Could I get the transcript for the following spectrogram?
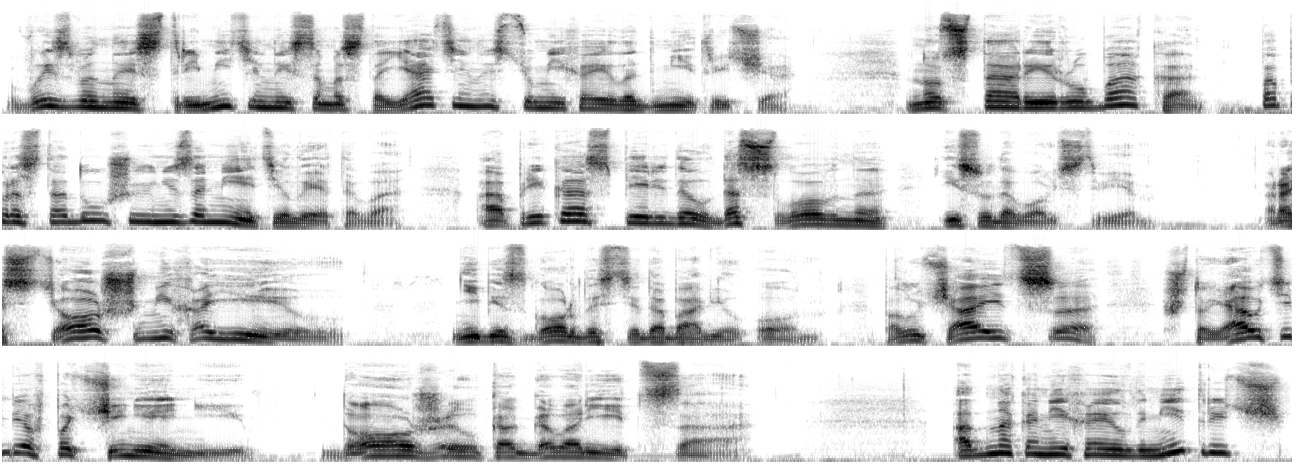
вызванное стремительной самостоятельностью Михаила Дмитриевича. Но старый Рубака по простодушию не заметил этого, а приказ передал дословно и с удовольствием. «Растешь, Михаил!» — не без гордости добавил он. «Получается, что я у тебя в подчинении. Дожил, как говорится». Однако Михаил Дмитриевич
